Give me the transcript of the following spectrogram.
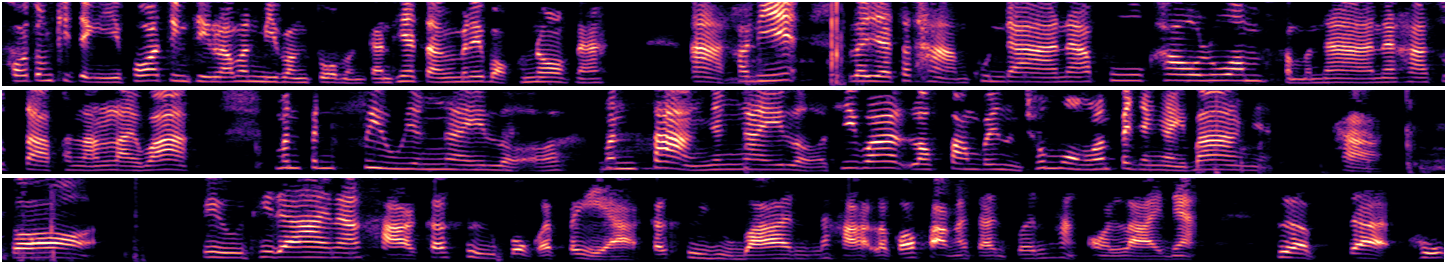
เขาต้องคิดอย่างนี้เพราะว่าจริงๆแล้วมันมีบางตัวเหมือนกันที่อาจารย์ไม่ได้บอกข้างนอกนะ อะคราวนี้เราอยากจะถามคุณดานะ ผู้เข้าร่วมสัมมนานะคะซุปตาพันล้านรายว่า มันเป็นฟิลยังไงเหรอ มันต่างยังไงเหรอที่ว่าเราฟังไปหนึ่งชั่วโมงแล้วมันเป็นยังไงบ้างเนี่ยค่ะ ก็ฟิลที่ได้นะคะ ก็คือปกติอะก็คืออยู่บ้านนะคะ แล้วก็ฟังอาจารย์เปิ้ลทางออนไลน์เนี่ยเกือบจะทุก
